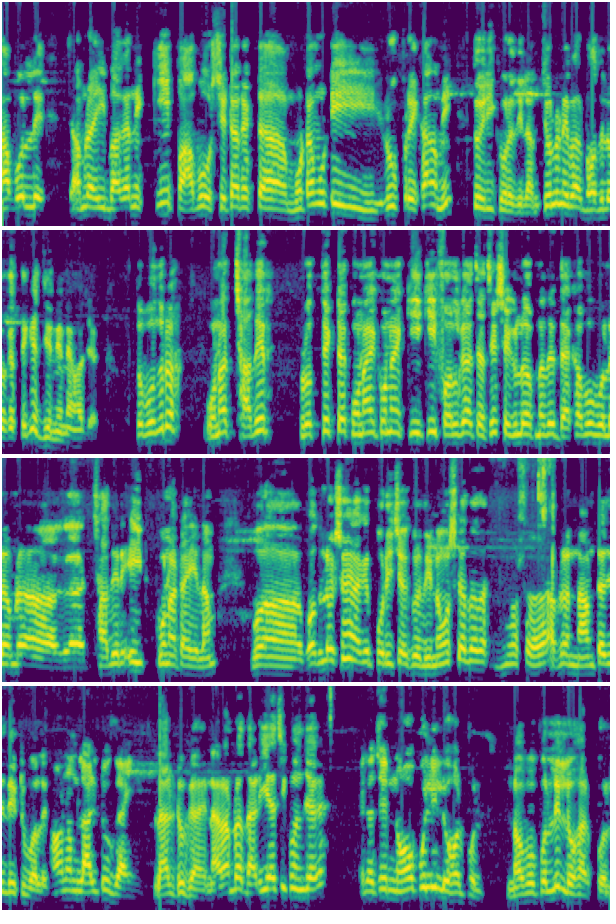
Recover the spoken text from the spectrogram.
না বললে আমরা এই বাগানে কি পাবো সেটার একটা মোটামুটি রূপরেখা আমি তৈরি করে দিলাম। চলুন এবার ভদ্রলোকের থেকে জেনে নেওয়া যাক। তো বন্ধুরা ওনার ছাদের প্রত্যেকটা কোনায় কোনায় কি কি ফল গাছ আছে সেগুলো আপনাদের দেখাবো বলে আমরা ছাদের এই কোনাটায় এলাম। ভদ্রলোকের সঙ্গে আগে পরিচয় করে দিই। নমস্কার দাদা। নমস্কার। আপনার নামটা যদি একটু বলেন। আমার নাম লালটু গাইন। লালটু গায়েন আর আমরা দাঁড়িয়ে আছি কোন জায়গায়? এটা হচ্ছে নবপল্লী লোহার ফুল নবপল্লী লোহার পোল।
